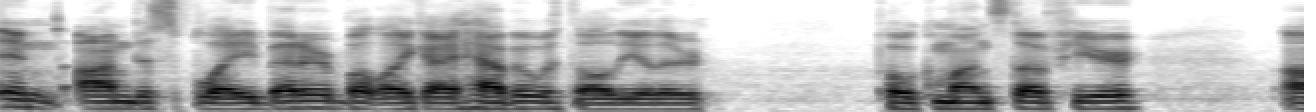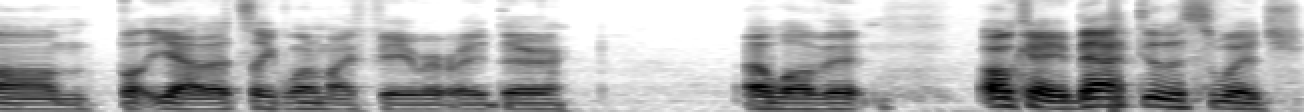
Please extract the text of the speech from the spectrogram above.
in on display better, but like I have it with all the other Pokemon stuff here. Um but yeah, that's like one of my favorite right there. I love it. Okay, back to the Switch.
